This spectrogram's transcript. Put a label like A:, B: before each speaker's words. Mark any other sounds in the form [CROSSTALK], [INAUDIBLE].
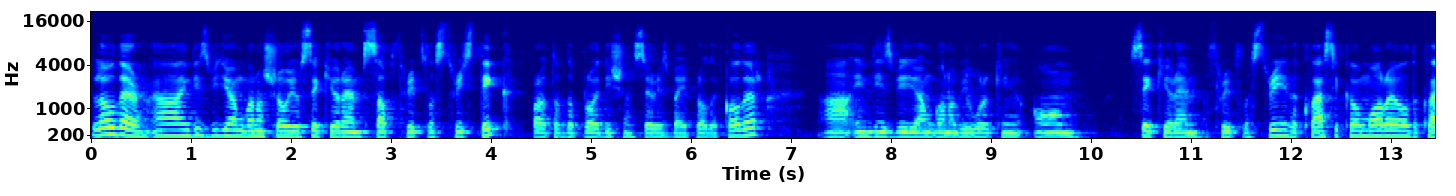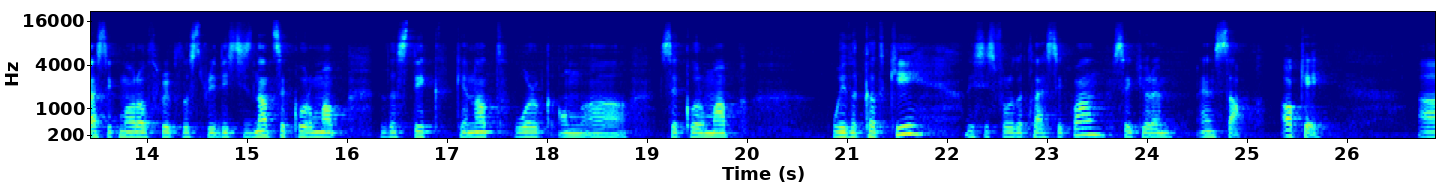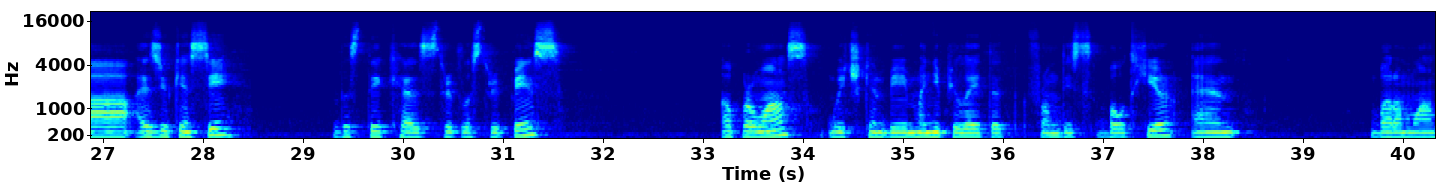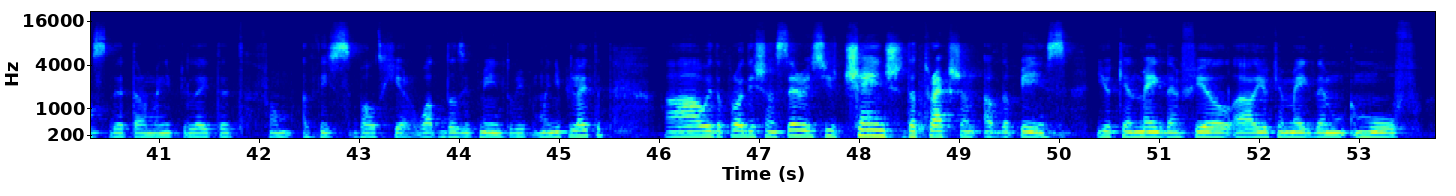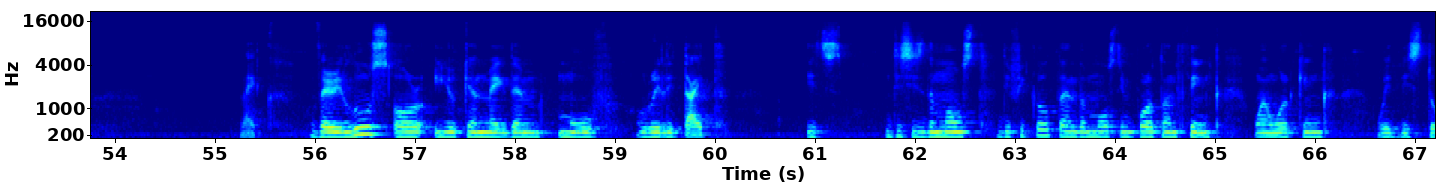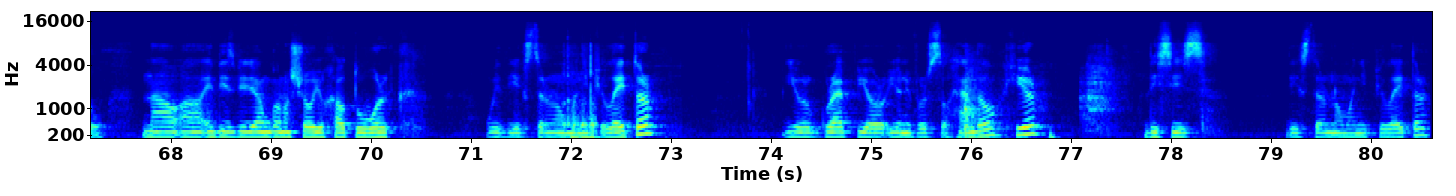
A: Hello there, uh, in this video I'm gonna show you Securemme SAB 3 plus 3 stick, part of the Pro Edition series by ProDecoder. Uh, in this video I'm gonna be working on Securemme 3 plus 3, the classical model, the classic model 3 plus 3. This is not Securmap, the stick cannot work on uh, Securmap with a cut key. This is for the classic one, Securemme and SAB. Okay, uh, as you can see, the stick has 3 plus 3 pins, upper ones, which can be manipulated from this bolt here, and bottom ones that are manipulated from this bolt here. What does it mean to be manipulated? Uh, with the Pro series, you change the traction of the pins. You can make them feel, uh, you can make them move like very loose or you can make them move really tight. It's this is the most difficult and the most important thing when working with this tool. Now uh, in this video I'm gonna show you how to work with the external manipulator. You grab your universal handle here. This is the external manipulator.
